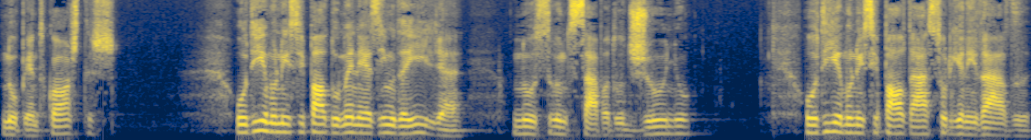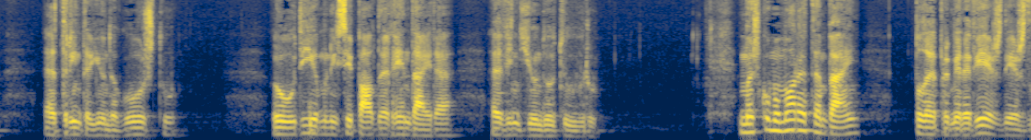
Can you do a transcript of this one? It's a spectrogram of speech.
no Pentecostes. O Dia Municipal do Manezinho da Ilha, no segundo sábado de junho. O Dia Municipal da Açorianidade, a 31 de agosto, o Dia Municipal da Rendeira, a 21 de outubro. Mas comemora também, pela primeira vez desde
